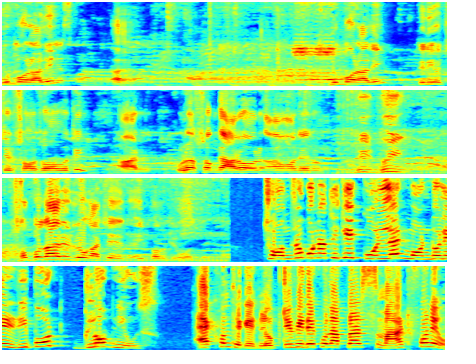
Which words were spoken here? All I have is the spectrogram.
জুব্বর আলী হ্যাঁ, জুব্বর আলী তিনি হচ্ছেন সহসভাপতি। আর ওনার সঙ্গে আরও আমাদের দুই দুই সম্প্রদায়ের লোক আছে এই কমিটির মধ্যে। চন্দ্রকোনা থেকে কল্যাণ মণ্ডলের রিপোর্ট গ্লোব নিউজ। এখন থেকে গ্লোব টিভি দেখুন আপনার স্মার্টফোনেও।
